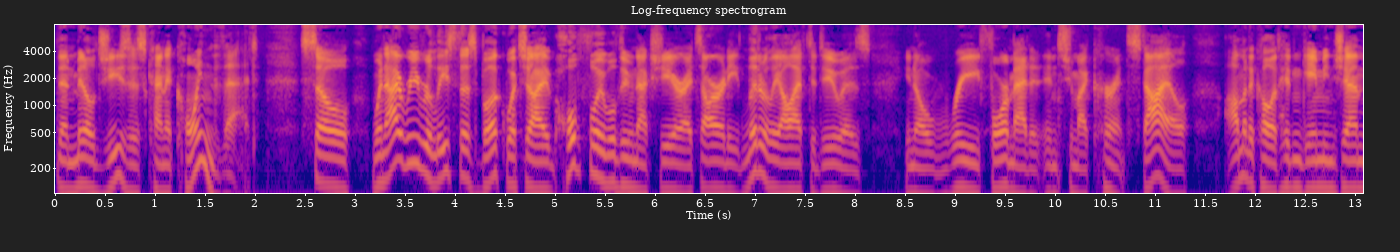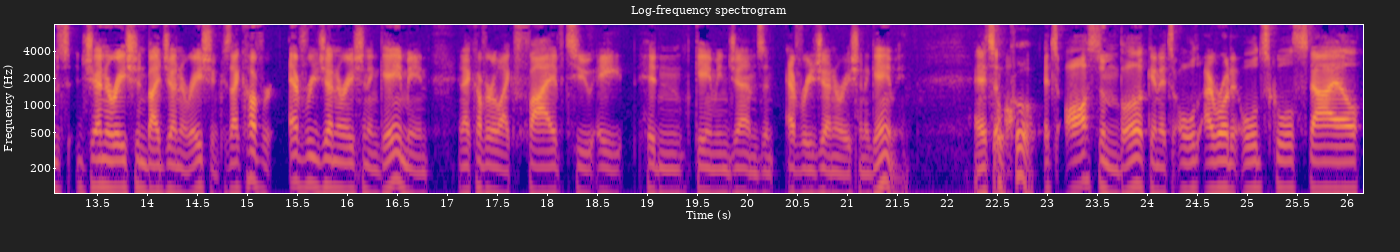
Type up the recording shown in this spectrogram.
then Metal Jesus kind of coined that. So when I re-release this book, which I hopefully will do next year, it's already literally all I have to do is you know reformat it into my current style. I'm going to call it Hidden Gaming Gems generation by generation because I cover every generation in gaming and I cover like five to eight hidden gaming gems in every generation of gaming. And it's Oh, cool. it's awesome book and it's old. I wrote it old school style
